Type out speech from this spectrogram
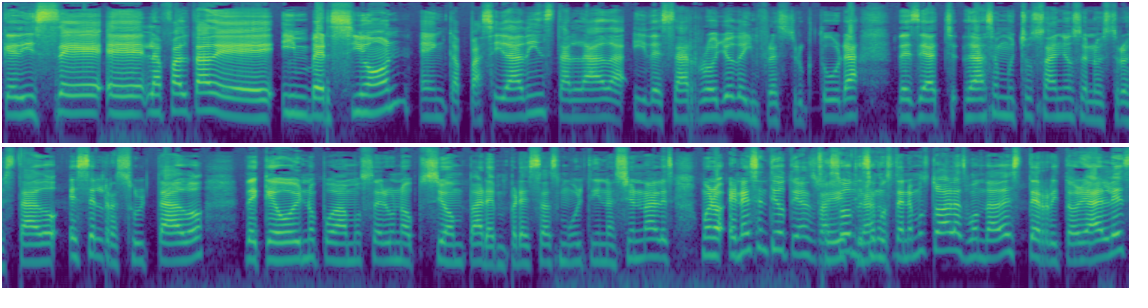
que dice eh, la falta de inversión en capacidad instalada y desarrollo de infraestructura desde hace muchos años en nuestro estado es el resultado de que hoy no podamos ser una opción para empresas multinacionales. Bueno, en ese sentido tienes razón, decimos, tenemos todas las bondades territoriales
